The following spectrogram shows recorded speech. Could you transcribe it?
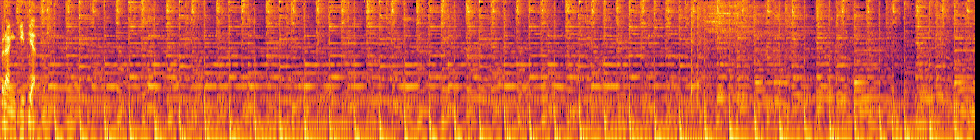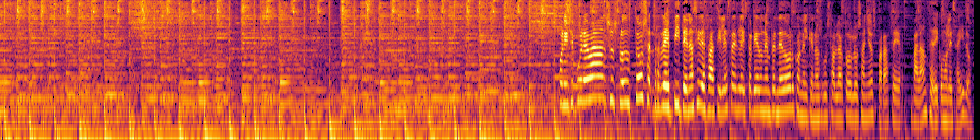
Franquiciados. Sus productos, repiten, así de fácil. Esta es la historia de un emprendedor con el que nos gusta hablar todos los años para hacer balance de cómo les ha ido.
